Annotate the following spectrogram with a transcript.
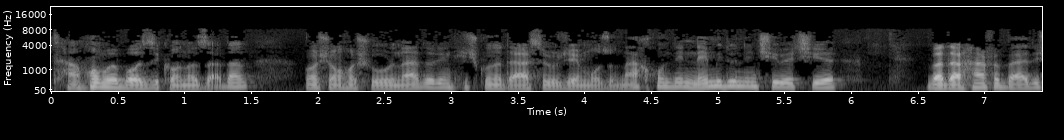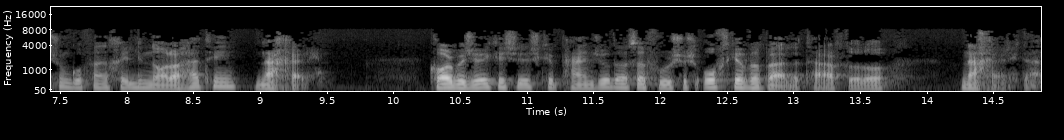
تمام بازیکنها زدن. ما شماها شعور ندارین. هیچ گونه درسی رو جای موضوع نخوندین. نمی‌دونین چی به چیه. و در حرف بعدیشون گفتن خیلی ناراحتین. نخرین. کار به جایی کشیدش که 50 درصد فروشش افت کرد و بله طرفدارا نخریدن.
